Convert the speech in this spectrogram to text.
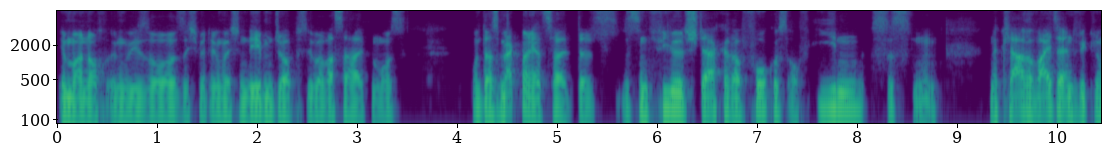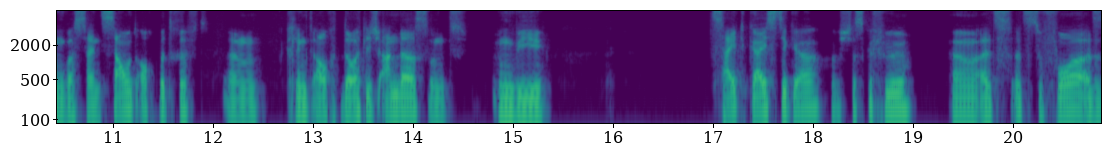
immer noch irgendwie so sich mit irgendwelchen Nebenjobs über Wasser halten muss. Und das merkt man jetzt halt. Das ist ein viel stärkerer Fokus auf ihn. Es ist ein, eine klare Weiterentwicklung, was seinen Sound auch betrifft. Ähm, klingt auch deutlich anders und irgendwie zeitgeistiger, habe ich das Gefühl, äh, als, als zuvor. Also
